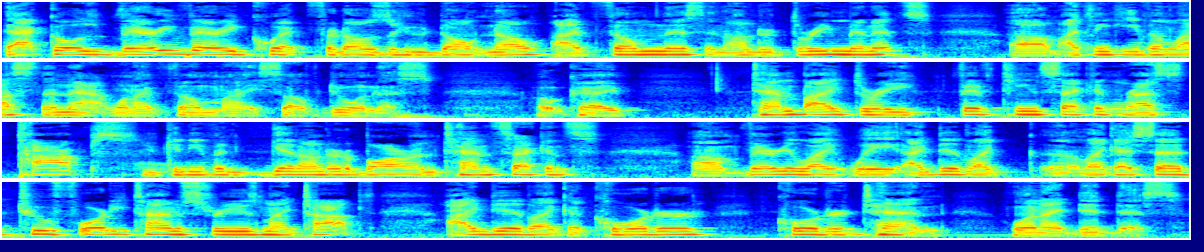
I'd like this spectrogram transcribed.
That goes very, very quick for those who don't know. I filmed this in under three minutes. Um, I think even less than that when I filmed myself doing this. Okay. 10 by 3, 15 second rest tops. You can even get under the bar in 10 seconds. Um, very lightweight. I did like, uh, like I said, 240 times 3 is my tops. I did like a quarter, quarter 10 when I did this.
